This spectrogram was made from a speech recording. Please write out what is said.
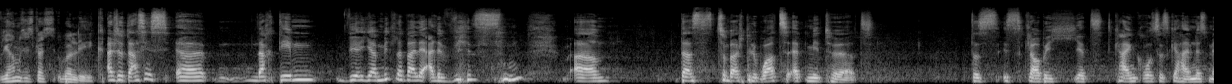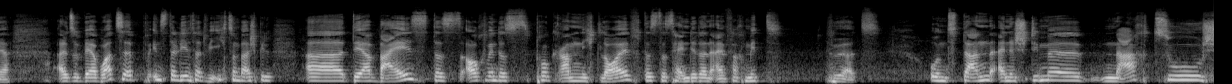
Wie haben Sie sich das überlegt? Also das ist, äh, nachdem wir ja mittlerweile alle wissen, äh, dass zum Beispiel WhatsApp mithört das ist, glaube ich, jetzt kein großes Geheimnis mehr. Also wer WhatsApp installiert hat, wie ich zum Beispiel, äh, der weiß, dass auch wenn das Programm nicht läuft, dass das Handy dann einfach mithört. Und dann eine Stimme nachzubauen,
